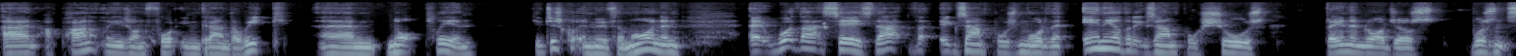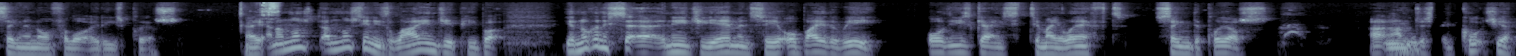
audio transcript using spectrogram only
and apparently he's on 14 grand a week, um, not playing, you've just got to move them on. And uh, what that says, that, that examples more than any other example shows Brendan Rodgers wasn't signing an awful lot of these players. Right? And I'm not, I'm not saying he's lying, JP, but you're not going to sit at an AGM and say, oh, by the way, all these guys to my left signed the players. I, am mm. just a coach here.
